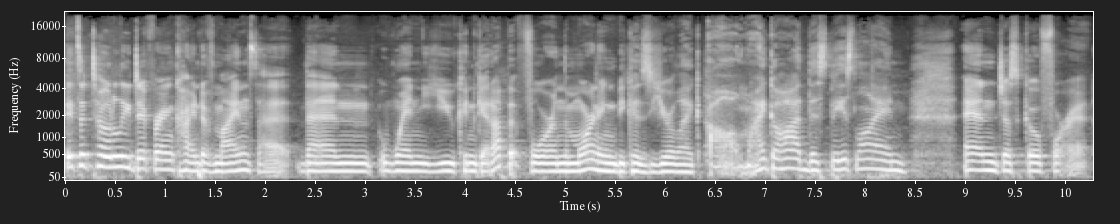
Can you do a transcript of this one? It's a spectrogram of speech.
it's a totally different kind of mindset than when you can get up at four in the morning because you're like, oh my God, this bassline, and just go for it.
